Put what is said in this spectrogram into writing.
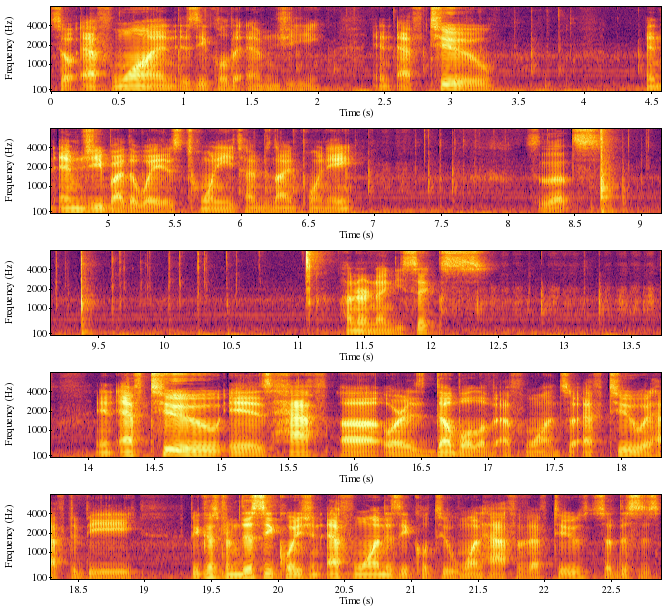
So F1 is equal to mg, and F2, and mg, by the way, is 20 times 9.8. So that's 196. And F2 is half, uh, or is double of F1. So F2 would have to be because from this equation, F1 is equal to 1 half of F2. So this is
